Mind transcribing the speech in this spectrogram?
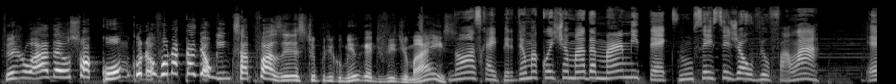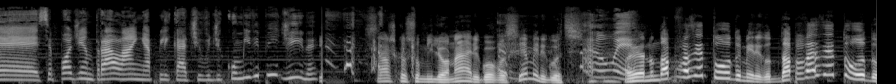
Feijoada eu só como quando eu vou na casa de alguém que sabe fazer esse tipo de comida, que é difícil demais. Nossa, Caipira, tem uma coisa chamada Marmitex. Não sei se você já ouviu falar. É, você pode entrar lá em aplicativo de comida e pedir, né? Você acha que eu sou milionário igual você, Meriguts? Não é. Não dá pra fazer tudo, Merigo. Não dá pra fazer tudo.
